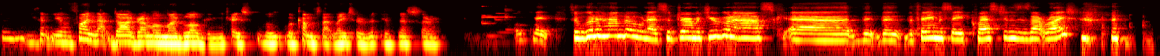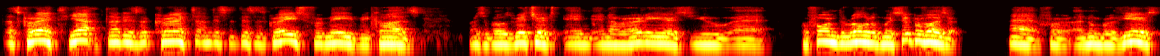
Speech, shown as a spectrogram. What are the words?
you can, you can find that diagram on my blog in case we'll, we'll come to that later if necessary. Okay, so we're going to hand over now. So Dermot, you're going to ask uh, the, the, the famous eight questions. Is that right? That's correct. Yeah, that is correct. And this is this is great for me because I suppose, Richard, in, in our early years, you uh, performed the role of my supervisor uh, for a number of years.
